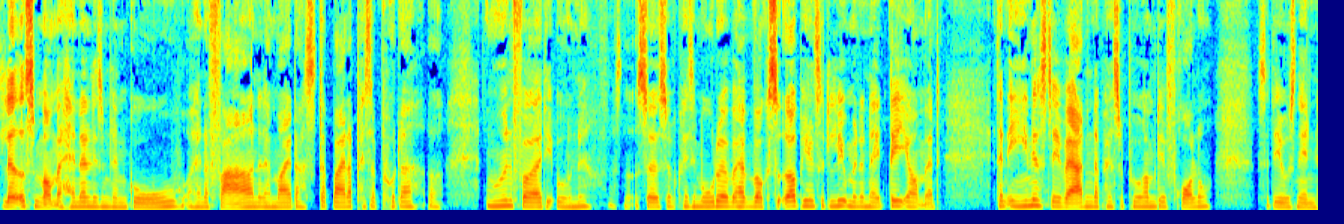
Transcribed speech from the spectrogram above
lade som om, at han er ligesom den gode, og han er faren, og der er mig, der, der bare der passer på dig, og udenfor er de onde. Og sådan noget. Så, så Quasimodo har vokset op hele sit liv med den her idé om, at den eneste i verden, der passer på ham, det er Frollo. Så det er jo sådan en,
